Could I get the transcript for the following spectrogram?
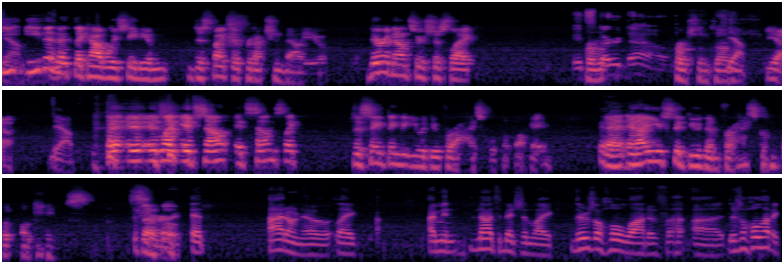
E- Yeah. even And- at the Cowboy Stadium, despite their production value, their announcers just like It's For- third down. first and goal. Yeah. yeah. yeah, it, it, it, like it sound it sounds like the same thing that you would do for a high school football game, Yeah. and, and I used to do them for high school football games. So sure. And I don't know, like. I mean, not to mention, like, there's a whole lot of uh, uh, there's a whole lot of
